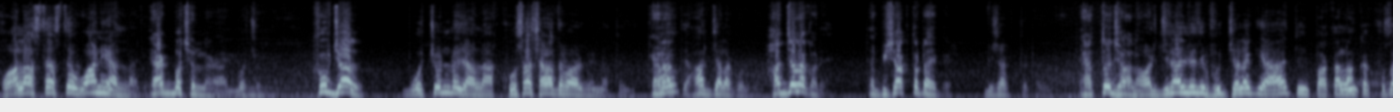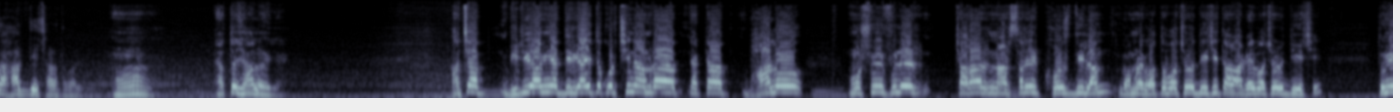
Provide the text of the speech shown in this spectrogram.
ফল আস্তে আস্তে ওয়ান ইয়ার লাগে। এক বছর লাগে। এক বছর খুব ঝাল। প্রচণ্ড জ্বালা খোসা ছাড়াতে পারবে না তুই। কেন? হাত- জ্বালা করবে। হাত জ্বালা করে? বিষাক্ত টাইপের বিষাক্ত এত ঝাল। অরিজিনাল যদি ভূত ঝালা কি হয় তুই পাকা লঙ্কা খোসা হাত দিয়ে ছাড়াতে পারবি। হ্যাঁ এত ঝাল হয়ে যায়। আচ্ছা ভিডিও আমি আর দীর্ঘায়িত করছি না আমরা একটা ভালো মৌসুমি ফুলের চারার নার্সারির খোঁজ দিলাম। আমরা গত বছরও দিয়েছি তার আগের বছরও দিয়েছি। তুমি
